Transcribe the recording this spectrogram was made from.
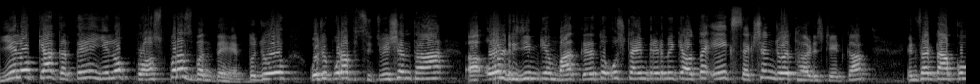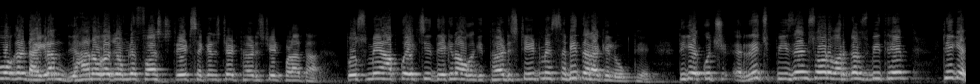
ये लोग क्या करते हैं? ये लोग प्रॉस्परस बनते हैं। तो जो, वो जो पूरा सिचुएशन था ओल्ड रिजीम की हम बात करें तो उस टाइम पीरियड में क्या होता है? एक सेक्शन जो है थर्ड स्टेट का। इनफैक्ट आपको वो अगर डायग्राम ध्यान होगा, जो हमने first state second state third state पढ़ा था तो उसमें आपको एक चीज़ देखना होगा कि थर्ड स्टेट में सभी तरह के लोग थे। ठीक है, कुछ रिच पीजेंट्स और वर्कर्स भी थे, ठीक है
